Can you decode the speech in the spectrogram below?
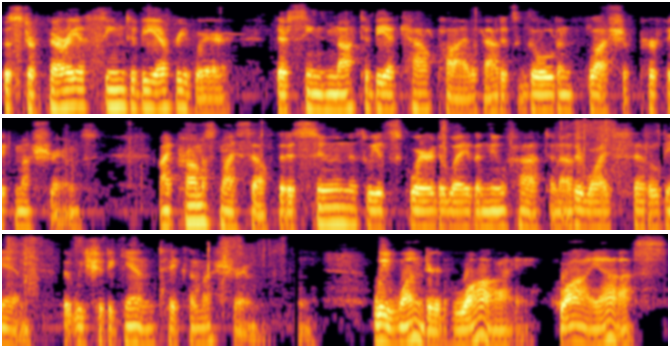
The stropharia seemed to be everywhere. There seemed not to be a cow pie without its golden flush of perfect mushrooms. I promised myself that as soon as we had squared away the new hut and otherwise settled in, that we should again take the mushrooms. We wondered why, why us?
